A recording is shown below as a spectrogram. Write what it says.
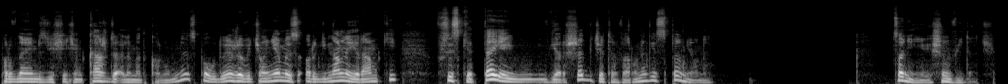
porównajemy z 10 każdy element kolumny, spowoduje, że wyciągniemy z oryginalnej ramki wszystkie te jej wiersze, gdzie ten warunek jest spełniony. Co niniejszym widać.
